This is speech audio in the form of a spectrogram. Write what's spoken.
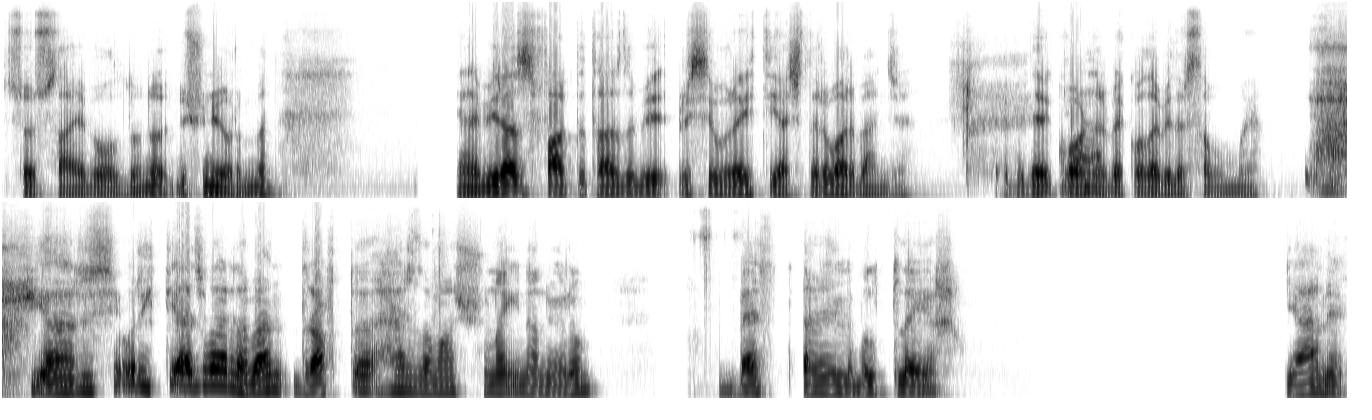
söz sahibi olduğunu düşünüyorum ben. Yani biraz farklı tarzda bir receiver'a ihtiyaçları var bence. E, bir de cornerback ya, olabilir savunmaya. Ya receiver ihtiyacı var da ben draftta her zaman şuna inanıyorum. Best available player. Yani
